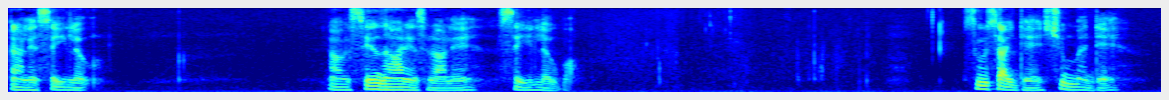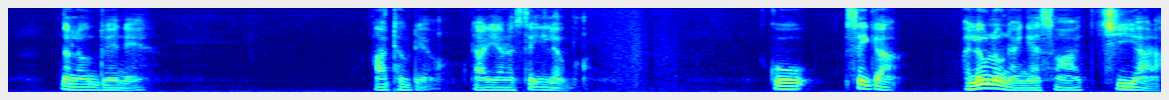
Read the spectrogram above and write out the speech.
အဲ့ဒါလည်းစိတ်လို့နောက်စဉ်းစားတယ်ဆိုတာလည်းစိတ်လို့ပေါ့စူးစိုက်တယ်ရှုမှတ်တယ် နှလုံးသွင်းတယ်အားထုတ်တယ်ပေါ့ဒါတွေကတော့စိတ်လို့ပေါ့ကိုစိတ်ကအလုတ်လုံနိုင်တဲ့စွာကြီးရတာ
